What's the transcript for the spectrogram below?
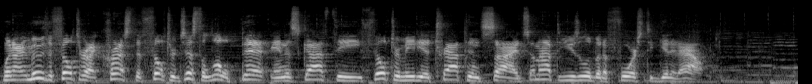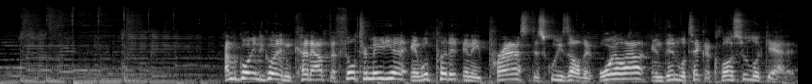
When I removed the filter, I crushed the filter just a little bit and it's got the filter media trapped inside, so I'm going to have to use a little bit of force to get it out. I'm going to go ahead and cut out the filter media and we'll put it in a press to squeeze all the oil out and then we'll take a closer look at it.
